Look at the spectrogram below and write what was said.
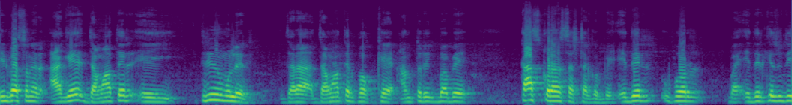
নির্বাচনের আগে জামাতের এই তৃণমূলের যারা জামাতের পক্ষে আন্তরিকভাবে কাজ করার চেষ্টা করবে, এদের উপর বা এদেরকে যদি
